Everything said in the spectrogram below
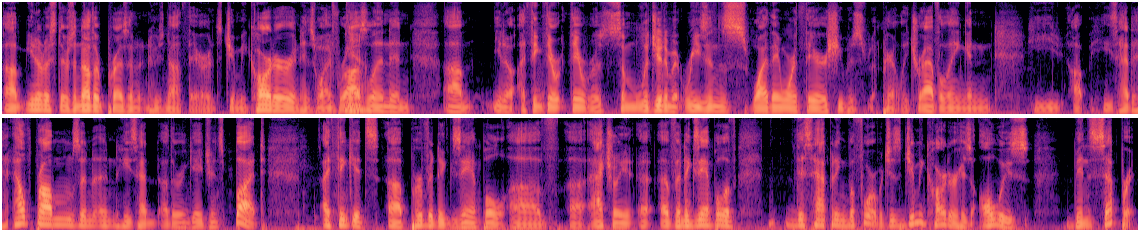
um, you notice there's another president who's not there. It's Jimmy Carter and his wife Rosalynn, yeah. and um, you know I think there there was some legitimate reasons why they weren't there. She was apparently traveling, and he uh, he's had health problems and, and he's had other engagements. But I think it's a perfect example of uh, actually uh, of an example of this happening before, which is Jimmy Carter has always been separate.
